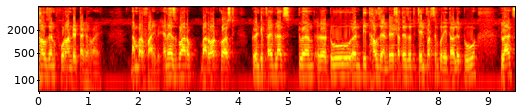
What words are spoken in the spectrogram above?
thousand four hundred টাকা হয়। নাম্বার ফাইভ, এমএস বার বা rod cost twenty five lakhs twenty থাউজেন্ডের সাথে যদি টেন পার্সেন্ট করি, তাহলে two lakhs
